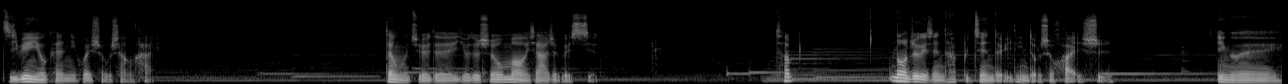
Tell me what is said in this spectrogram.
即便有可能你会受伤害，但我觉得有的时候冒一下这个险，他。冒这个险，他不见得一定都是坏事，因为，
